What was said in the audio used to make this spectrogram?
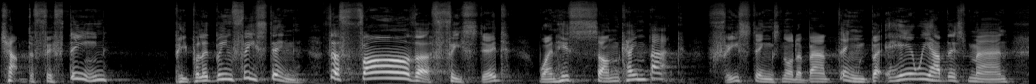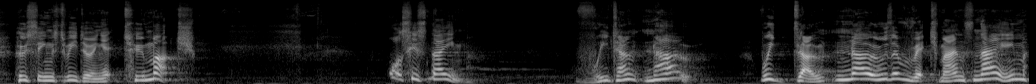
chapter 15, people had been feasting. The father feasted when his son came back. Feasting's not a bad thing, but here we have this man who seems to be doing it too much. What's his name? We don't know. We don't know the rich man's name,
